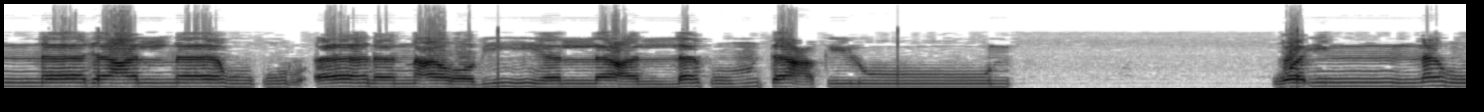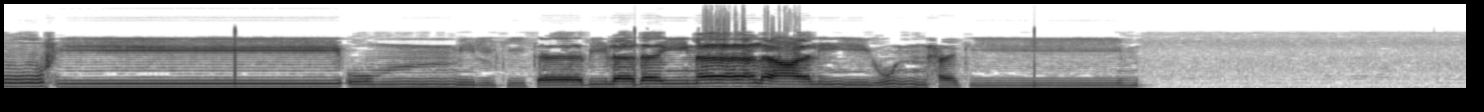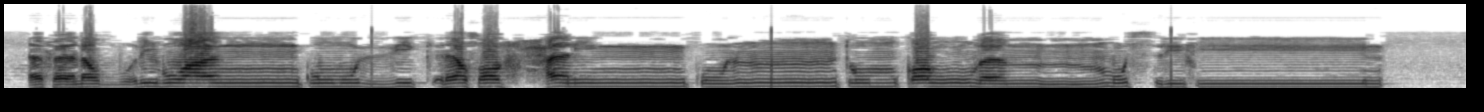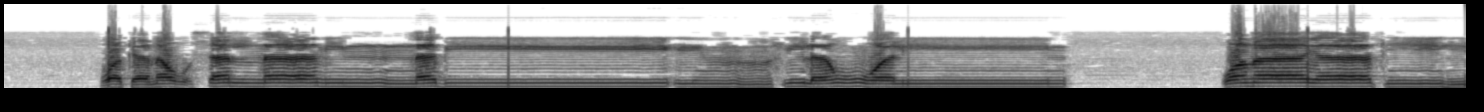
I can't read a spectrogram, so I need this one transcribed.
جعلناه قرآنا عربيا لعلكم تعقلون وإنه في أم الكتاب لدينا لعلي حكيم أفنضرب عنكم الذكر صفحا إن كنتم قوما مسرفين وكما ارسلنا من نبي في الأولين وما ياتيهم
